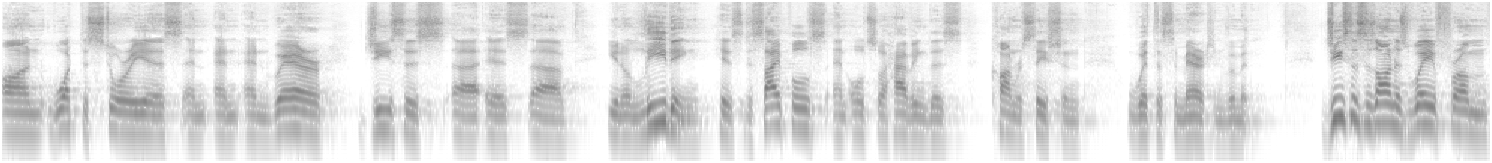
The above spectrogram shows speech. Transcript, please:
on what the story is and, and, and where Jesus uh, is uh, you know, leading his disciples and also having this conversation with the Samaritan woman. Jesus is on his way from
